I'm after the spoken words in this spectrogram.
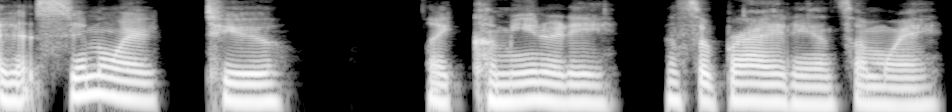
and it's similar to like community and sobriety in some way.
